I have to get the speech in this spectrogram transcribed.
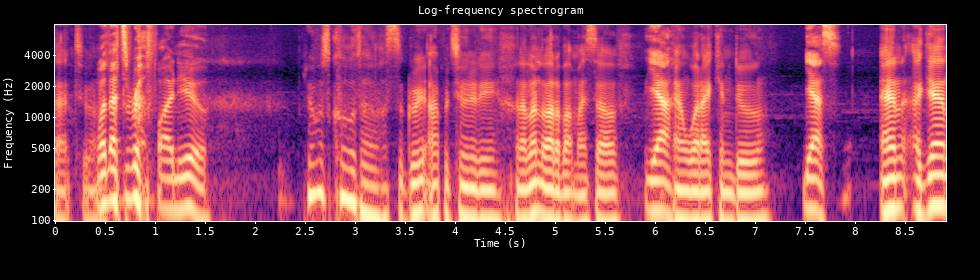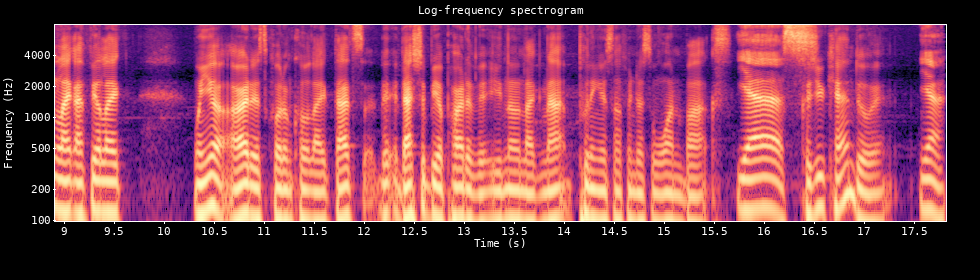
That too. well that's rough on you It was cool though. It's a great opportunity, and I learned a lot about myself yeah and what I can do. yes And again, like I feel like when you're an artist, quote unquote, like that's that should be a part of it. You know, like not putting yourself in just one box yes because you can do it. yeah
